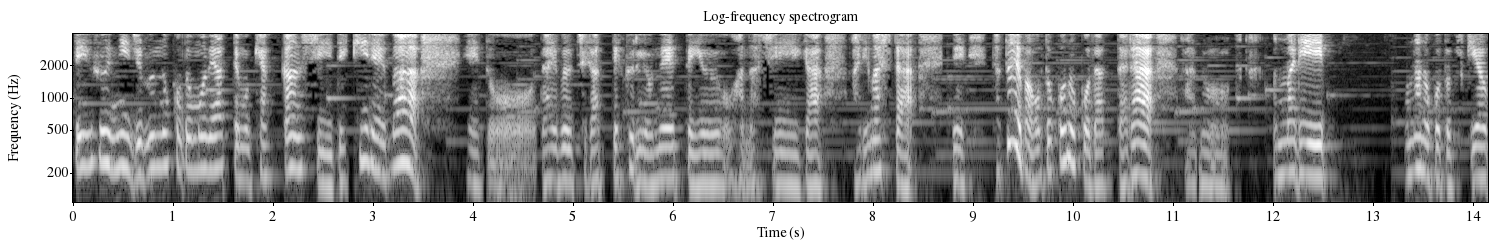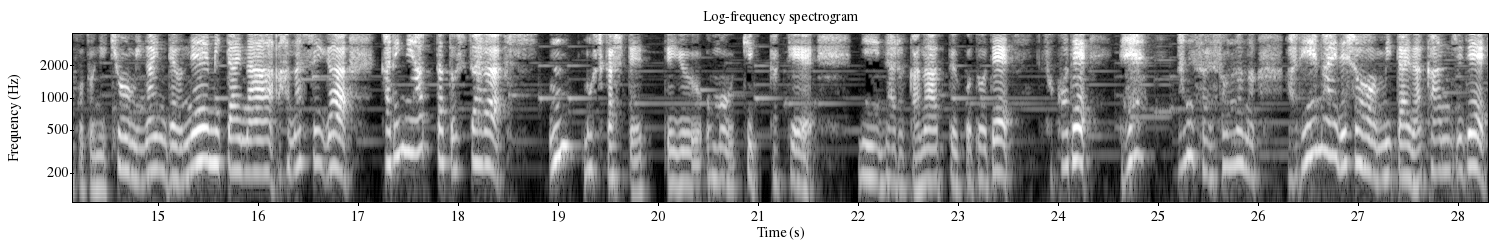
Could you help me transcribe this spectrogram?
ていうふうに自分の子供であっても客観視できれば、えっ、ー、と、だいぶ違ってくるよねっていうお話がありました。で、例えば男の子だったら、あの、あんまり女の子と付き合うことに興味ないんだよね、みたいな話が仮にあったとしたら、んもしかしてっていう思うきっかけになるかなということで、そこで、え、何それそんなのありえないでしょうみたいな感じで、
